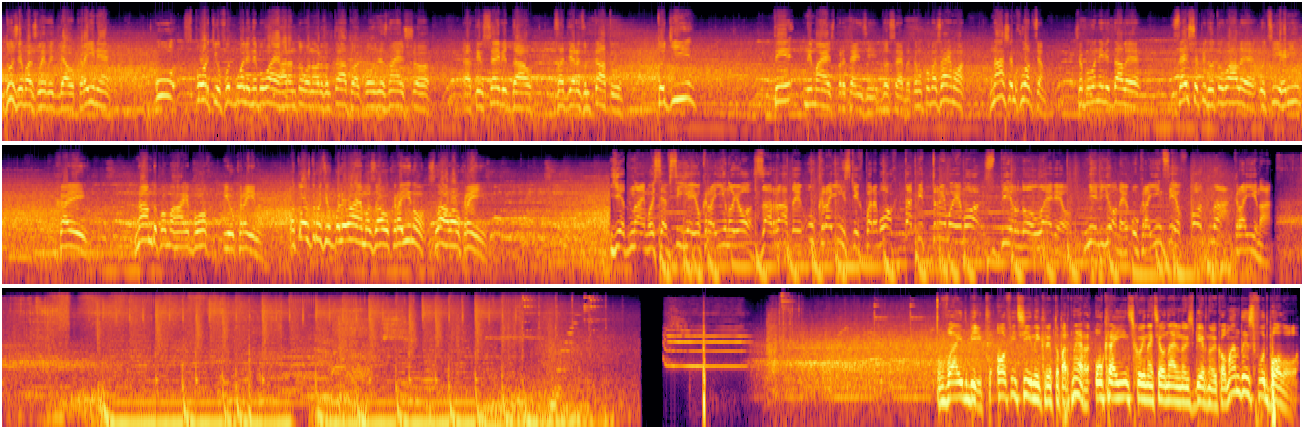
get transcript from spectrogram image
дуже важливий для України. У спорті, у футболі не буває гарантованого результату, а коли ти знаєш, що е, ти все віддав задля результату, тоді ти не маєш претензій до себе. Тому побажаємо нашим хлопцям, щоб вони віддали все, що підготували у цій грі. Хай нам допомагає Бог і Україна. Отож, друзі, вболіваємо за Україну. Слава Україні! Єднаймося всією країною заради українських перемог та підтримуємо збірну левів. Мільйони українців одна країна. WhiteBit – офіційний криптопартнер української національної збірної команди з футболу.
